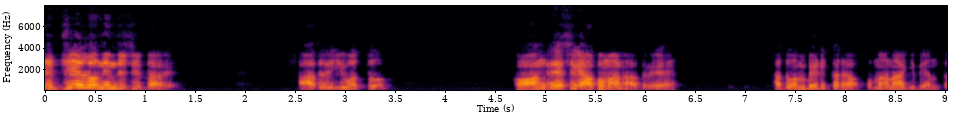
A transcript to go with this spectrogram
ಹೆಜ್ಜೆಯಲ್ಲೂ ನಿಂದಿಸಿದ್ದಾರೆ. ಆದರೆ ಇವತ್ತು ಕಾಂಗ್ರೆಸ್ಗೆ ಅಪಮಾನ ಆದರೆ ಅದು ಅಂಬೇಡ್ಕರ್ ಅಪಮಾನ ಆಗಿದೆ ಅಂತ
